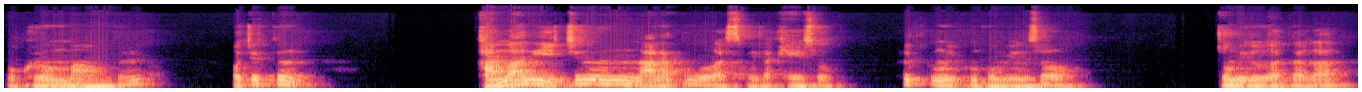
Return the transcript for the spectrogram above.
뭐 그런 마음들 어쨌든 가만히 있지는 않았던 것 같습니다. 계속 흘끔흘끔 보면서 좀 이걸 갖다가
